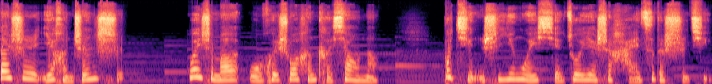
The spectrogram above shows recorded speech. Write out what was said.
但是也很真实。为什么我会说很可笑呢？不仅是因为写作业是孩子的事情，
